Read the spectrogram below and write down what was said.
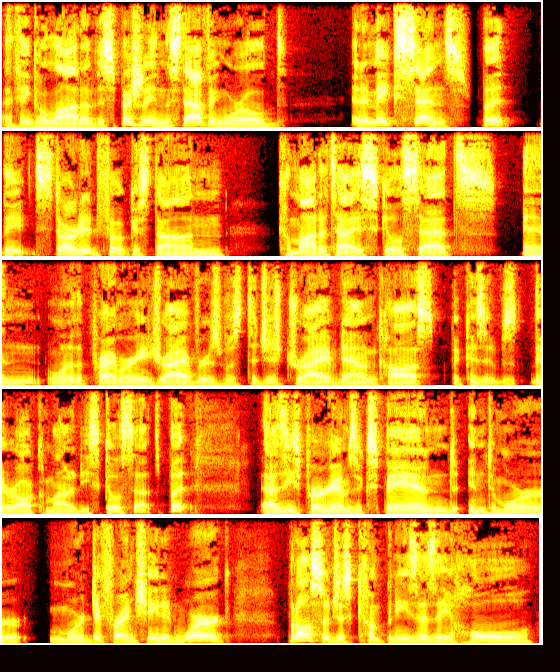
I think a lot of especially in the staffing world, and it makes sense, but they started focused on commoditized skill sets and one of the primary drivers was to just drive down cost because it was they were all commodity skill sets. But as these programs expand into more more differentiated work, but also just companies as a whole,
